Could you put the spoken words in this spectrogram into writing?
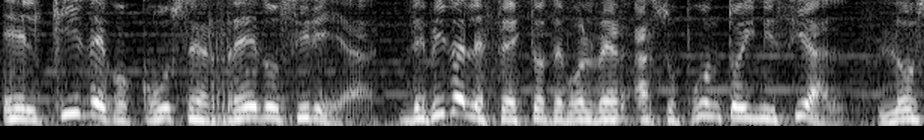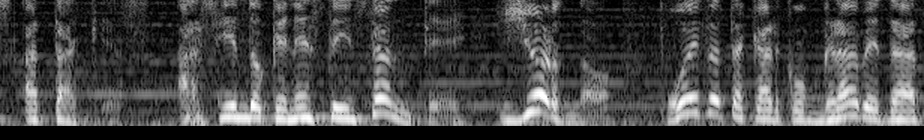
el ki de Goku se reduciría debido al efecto de volver a su punto inicial los ataques, haciendo que en este instante, Giorno pueda atacar con gravedad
